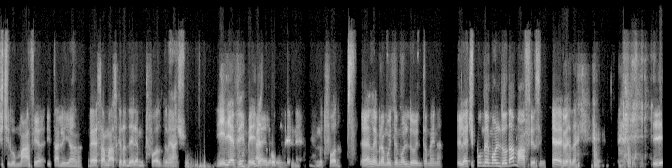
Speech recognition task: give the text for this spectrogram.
estilo máfia italiana. Essa máscara dele é muito foda Também também. acho. E ele é vermelho, É, essa é roupa dele, né? É muito foda. É, lembra muito Demolidor também, né? Ele é tipo um demolidor da máfia, assim. É, é verdade. E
